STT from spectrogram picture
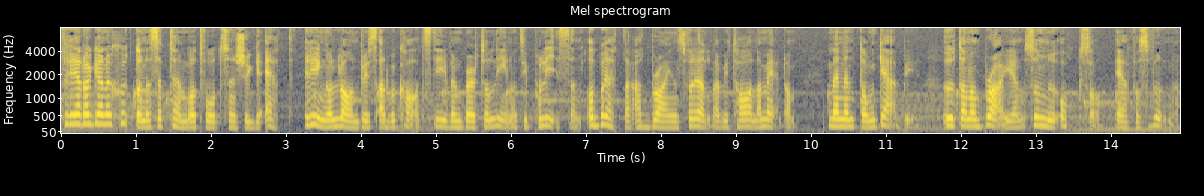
Fredagen den 17 september 2021 ringer Laundries advokat Steven Bertolino till polisen och berättar att Brians föräldrar vill tala med dem. Men inte om Gabby, utan om Brian som nu också är försvunnen.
